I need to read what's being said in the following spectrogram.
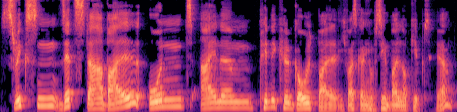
Strixon Z-Star Ball und einem Pinnacle Gold Ball. Ich weiß gar nicht, ob es den Ball noch gibt, ja.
